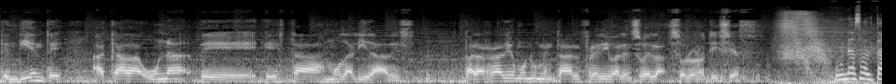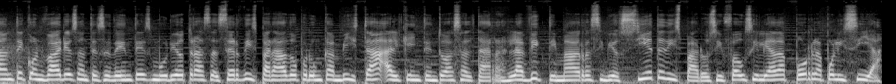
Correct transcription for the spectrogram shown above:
tendiente a cada una de estas modalidades. Para Radio Monumental, Freddy Valenzuela, Solo Noticias. Un asaltante con varios antecedentes murió tras ser disparado por un cambista al que intentó asaltar. La víctima recibió siete disparos y fue auxiliada por la policía.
